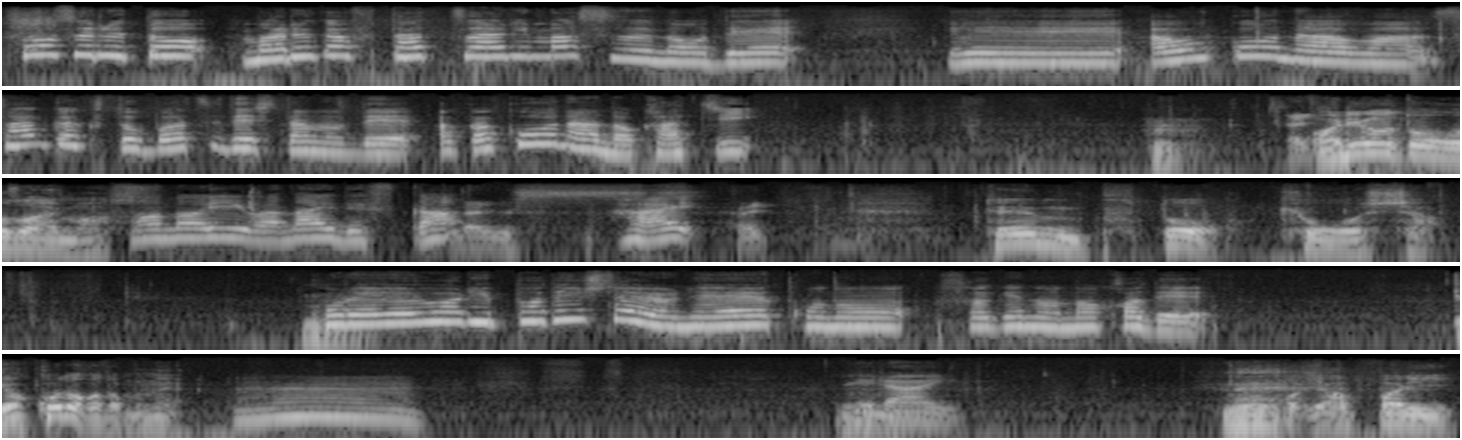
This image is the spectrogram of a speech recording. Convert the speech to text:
そうすると、丸が2つありますので、えー、青コーナーは三角と×でしたので、赤コーナーの勝ち。ありがとうございます。物言いはないですか？ないです。はい。はい。添付と強者。これは立派でしたよね、この下げの中で。逆光高だもんね。うん。偉い。ね。やっぱり、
